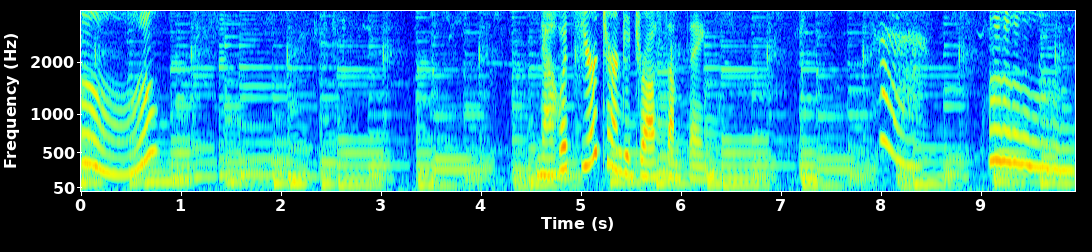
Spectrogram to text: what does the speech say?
Aw. Now it's your turn to draw something. Oh.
